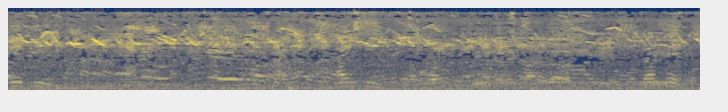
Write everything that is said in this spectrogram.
18, 19,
